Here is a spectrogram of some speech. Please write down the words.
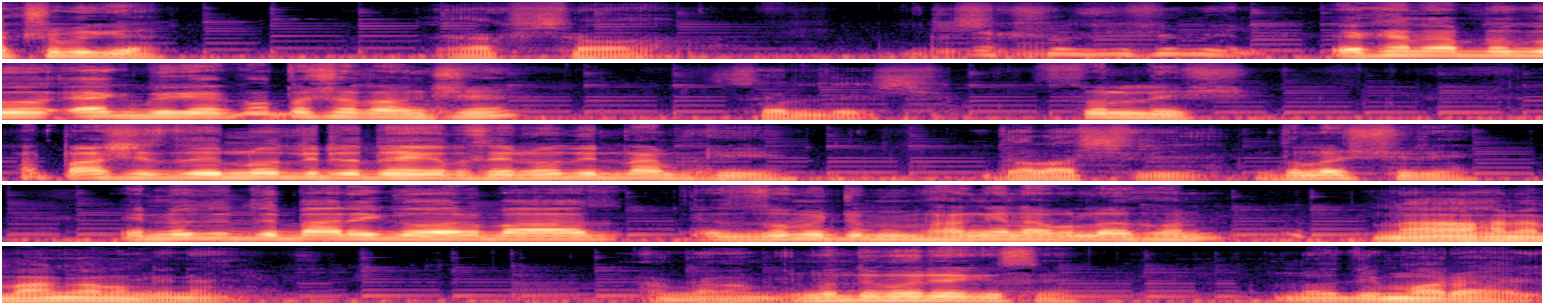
একশো বিঘা? একশো এখানে আপনাকে এক বিঘা কত শতাংশে? চল্লিশ। চল্লিশ। আর পাশে যে নদীটা দেখা গেছে নদীর নাম কি? দলাশ্রী দলাশ্রী এই নদীতে বাড়ি ঘর বা জমি টমি ভাঙে না বলো এখন? না ওখানে ভাঙ্গাভাঙ্গি নাই। ভাঙ্গাভাঙ্গি নদী মরে গেছে? নদী মরাই।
